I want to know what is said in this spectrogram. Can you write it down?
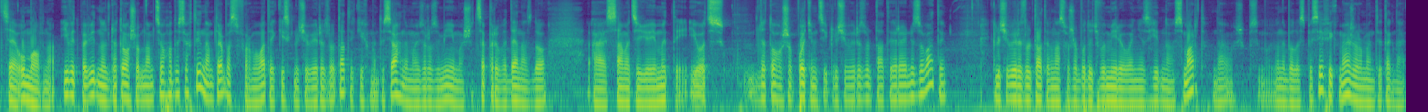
Це умовно. І відповідно для того, щоб нам цього досягти, нам треба сформувати якісь ключові результати, яких ми досягнемо і зрозуміємо, що це приведе нас до е, саме цієї мети. І от для того, щоб потім ці ключові результати реалізувати. Ключові результати в нас вже будуть вимірювані згідно SMART, да, щоб вони були specific, measurement і так далі.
